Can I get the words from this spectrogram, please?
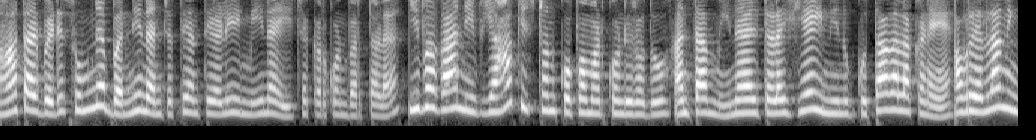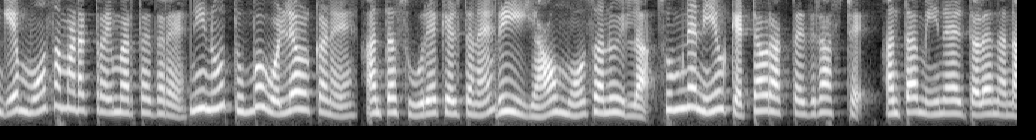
ಮಾತಾಡ್ಬೇಡಿ, ಸುಮ್ನೆ ಬನ್ನಿ ನನ್ ಜೊತೆ ಅಂತ ಹೇಳಿ ಮೀನಾ ಈಚೆ ಕರ್ಕೊಂಡ್ ಬರ್ತಾಳೆ. ಇವಾಗ ನೀವ್ ಯಾಕೆ ಇಷ್ಟೊಂದು ಕೋಪ ಮಾಡ್ಕೊಂಡಿರೋದು? ಅಂತ ಮೀನಾ ಹೇಳ್ತಾಳೆ, ಹೇ, ನಿನಗ್ ಗೊತ್ತಾಗಲ್ಲ ಕಣೆ, ಅವ್ರೆಲ್ಲಾ ನಿಂಗೆ ಮೋಸ ಮಾಡಕ್ ಟ್ರೈ ಮಾಡ್ತಾ ಇದಾರೆ, ನೀನು ತುಂಬಾ ಒಳ್ಳೆ ಕಣೆ ಅಂತ ಸೂರ್ಯ ಕೇಳ್ತಾನೆ. ರೀ, ಯಾವ ಮೋಸನೂ ಇಲ್ಲ, ಸುಮ್ನೆ ನೀವು ಕೆಟ್ಟವ್ರ ಆಗ್ತಾ ಇದೀರಾ ಅಷ್ಟೇ ಅಂತ ಮೀನಾ ಹೇಳ್ತಾಳೆ. ನಾನು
